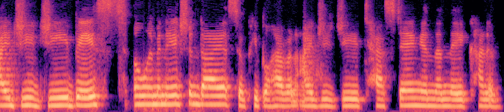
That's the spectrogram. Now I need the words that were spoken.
IgG based elimination diet. So people have an IgG testing and then they kind of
